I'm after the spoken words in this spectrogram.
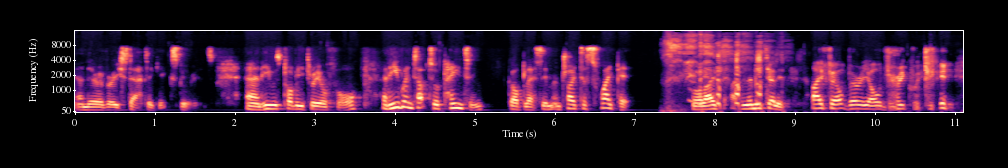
And they're a very static experience. And he was probably three or four. And he went up to a painting, God bless him, and tried to swipe it. Well, I, let me tell you, I felt very old very quickly.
